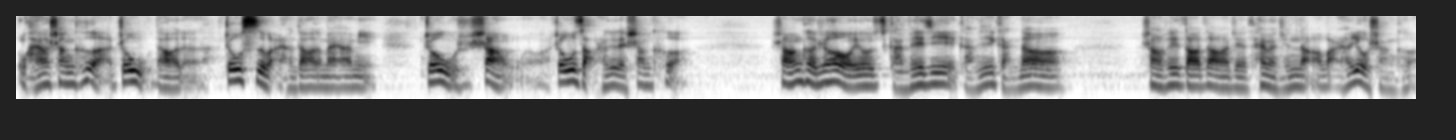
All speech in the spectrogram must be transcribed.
我还要上课，周五到的，周四晚上到的迈阿密，周五上午，周五早上就得上课，上完课之后我又赶飞机，赶飞机赶到上飞到到了这个开曼群岛，晚上又上课，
